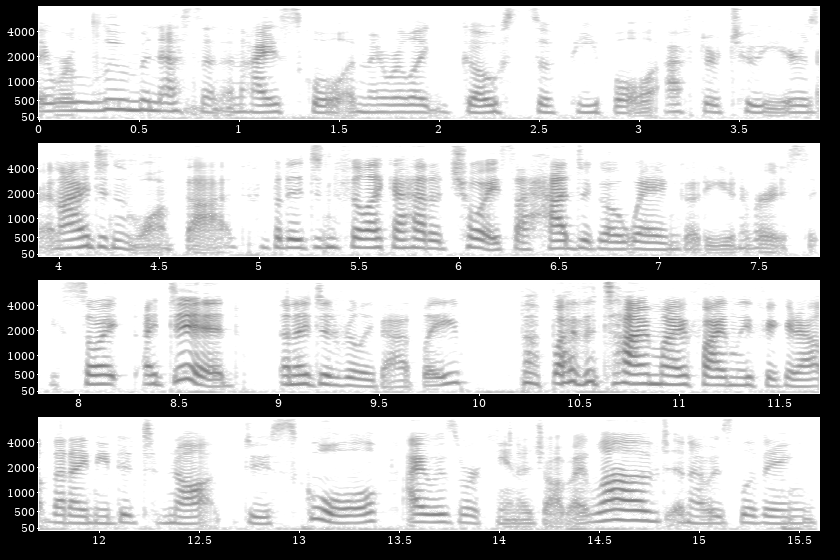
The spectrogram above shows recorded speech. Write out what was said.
They were luminescent in high school and they were like ghosts of people after two years. And I didn't want that. But it didn't feel like I had a choice. I had to go away and go to university. So I, I did, and I did really badly. But by the time I finally figured out that I needed to not do school, I was working in a job I loved and I was living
